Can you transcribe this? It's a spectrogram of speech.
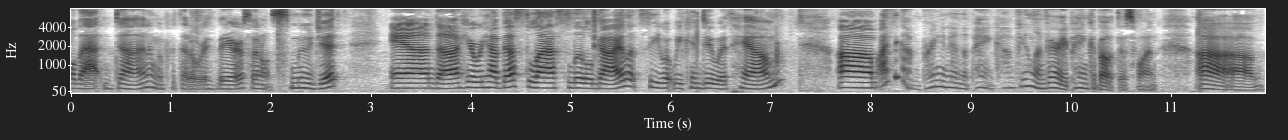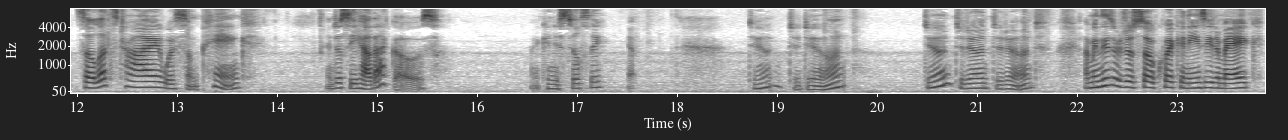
all that done. I'm going to put that over there so I don't smooge it. And uh, here we have this last little guy. Let's see what we can do with him. Um, I think I'm bringing in the pink. I'm feeling very pink about this one. Um, so let's try with some pink and just see how that goes. Right, can you still see? Yep. Doon, doon, doon, doon, doon, doon. I mean, these are just so quick and easy to make.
